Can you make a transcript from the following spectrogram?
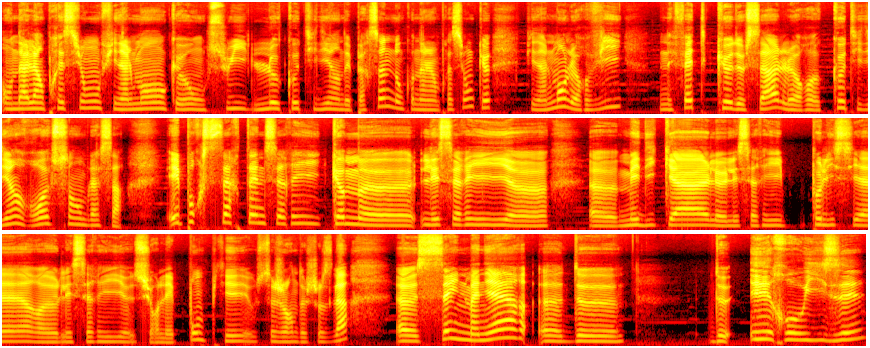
on a l'impression finalement qu'on suit le quotidien des personnes, donc on a l'impression que finalement leur vie n'est faite que de ça, leur quotidien ressemble à ça. Et pour certaines séries, comme euh, les séries médicales, les séries policières, euh, les séries euh, sur les pompiers ou ce genre de choses-là, euh, c'est une manière de de héroïser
